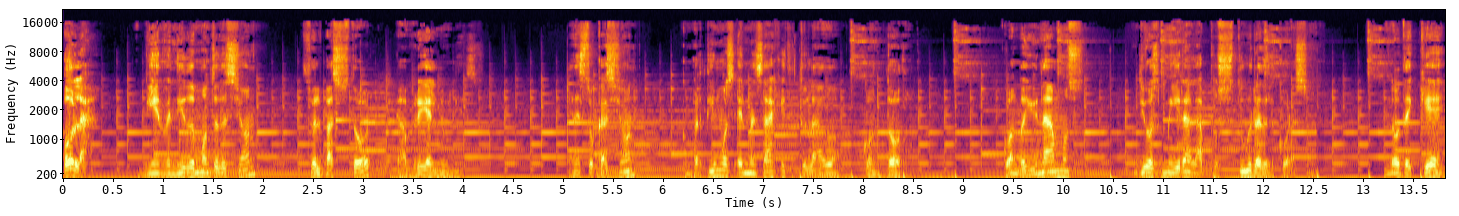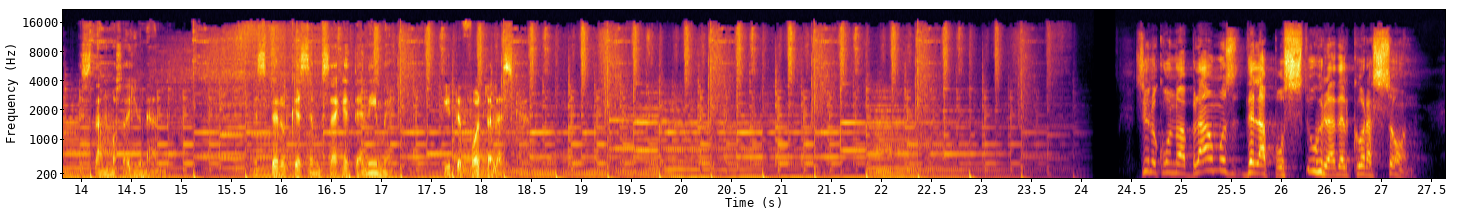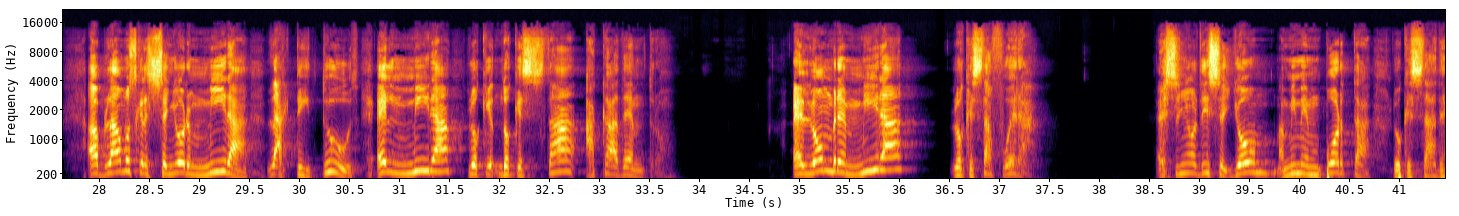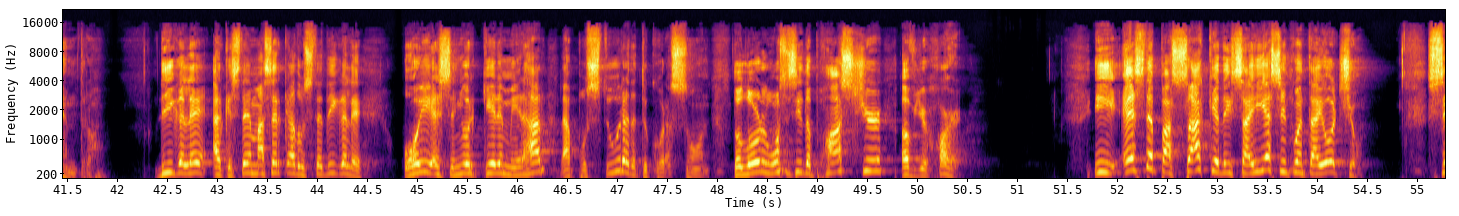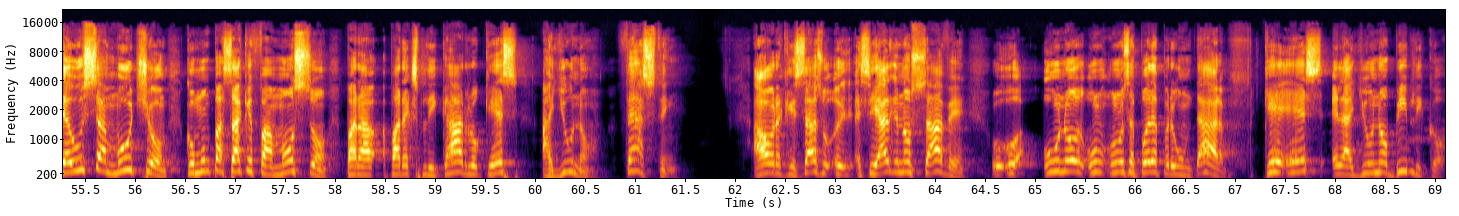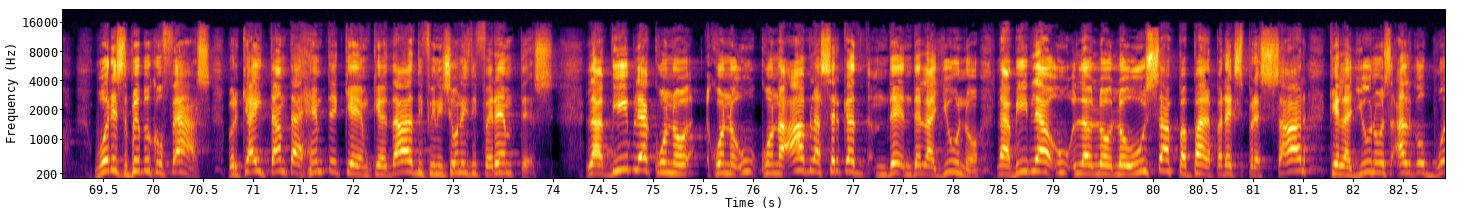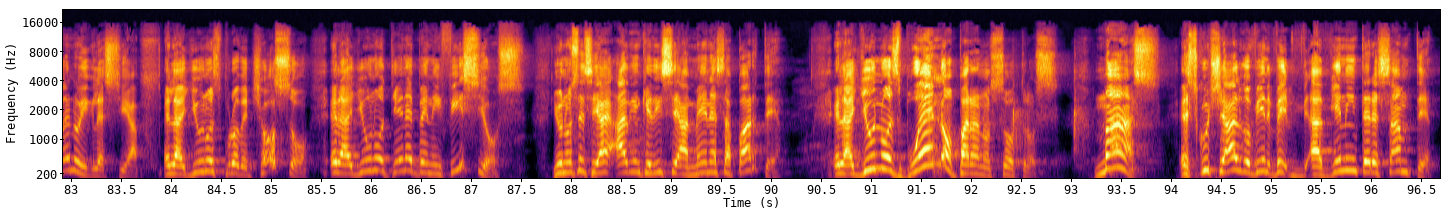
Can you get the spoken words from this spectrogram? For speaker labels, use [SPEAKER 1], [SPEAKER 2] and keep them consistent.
[SPEAKER 1] Hola, bienvenido a Monte de Sion. Soy el pastor Gabriel Núñez. En esta ocasión compartimos el mensaje titulado Con todo. Cuando ayunamos, Dios mira la postura del corazón, no de qué estamos ayunando. Espero que este mensaje te anime y te fortalezca.
[SPEAKER 2] sino cuando hablamos de la postura del corazón. Hablamos que el Señor mira la actitud, Él mira lo que, lo que está acá adentro. El hombre mira lo que está afuera. El Señor dice, yo, a mí me importa lo que está adentro. Dígale al que esté más cerca de usted, dígale, hoy el Señor quiere mirar la postura de tu corazón. The Lord wants to see the posture of your heart. Y este pasaje de Isaías 58 se usa mucho como un pasaje famoso para, para explicar lo que es ayuno, fasting. Ahora quizás eh, si alguien no sabe, uno, uno se puede preguntar, ¿qué es el ayuno bíblico? What is the biblical fast? Porque hay tanta gente que, que da definiciones diferentes. La Biblia cuando, cuando, cuando habla acerca del ayuno, la Biblia lo, usa para, expresar que el ayuno es algo bueno, iglesia. El ayuno es provechoso. El ayuno tiene beneficios. Yo no sé si hay alguien que dice amén a esa parte. El ayuno es bueno para nosotros. Más, escuche algo bien interesante.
